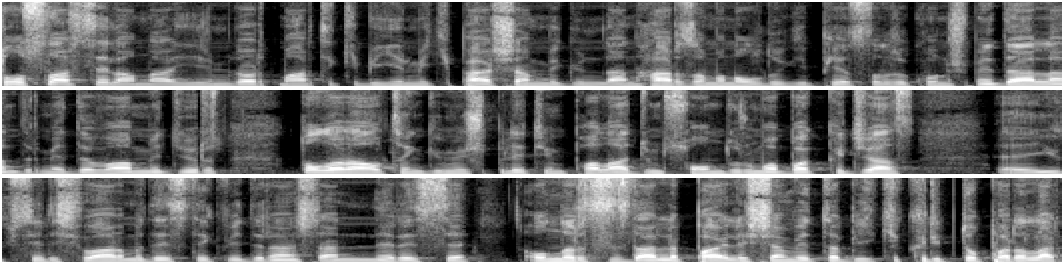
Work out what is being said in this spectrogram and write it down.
Dostlar selamlar 24 Mart 2022 Perşembe günden her zaman olduğu gibi piyasaları konuşmaya değerlendirmeye devam ediyoruz. Dolar altın gümüş platin paladyum son duruma bakacağız. Ee, yükseliş var mı destek ve dirençler neresi onları sizlerle paylaşacağım ve tabii ki kripto paralar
